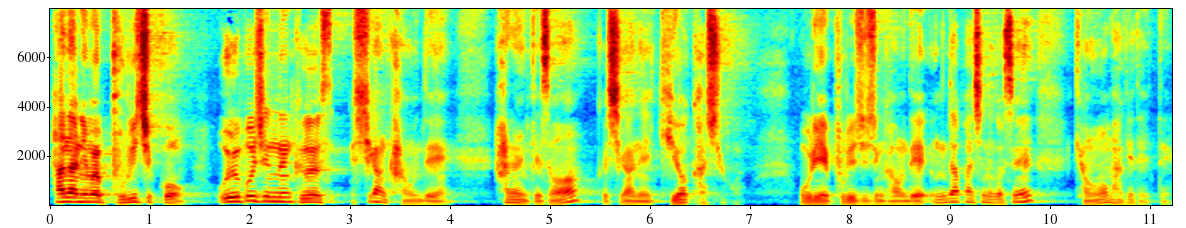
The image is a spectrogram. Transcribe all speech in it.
하나님을 부르짖고 울부짖는 그 시간 가운데 하나님께서 그 시간을 기억하시고 우리의 부르짖음 가운데 응답하시는 것을 경험하게 될 때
